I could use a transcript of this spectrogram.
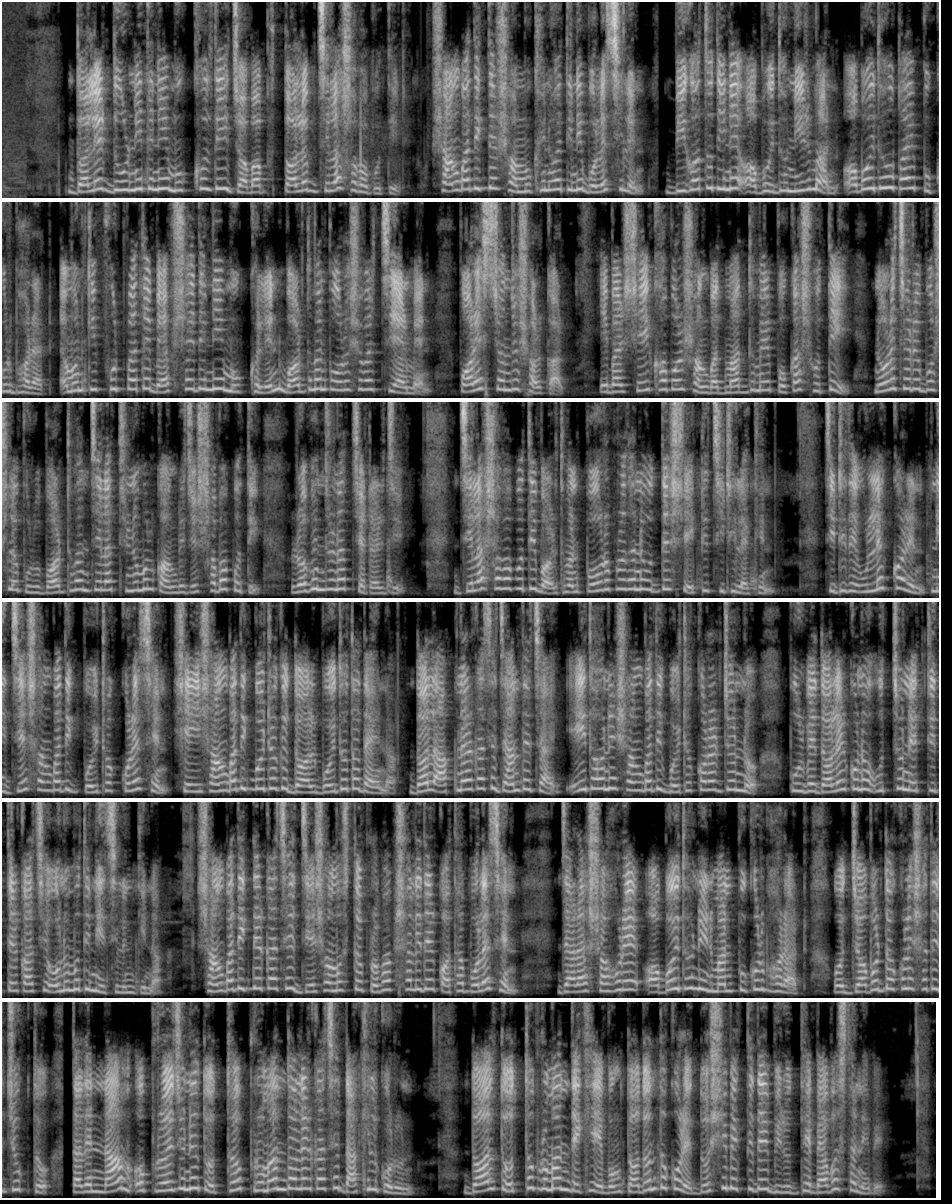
দলের দুর্নীতি নিয়ে মুখ খুলতেই জবাব তলব জেলা সভাপতির। সাংবাদিকদের সম্মুখীন হয়ে তিনি বলেছিলেন, বিগত দিনে অবৈধ নির্মাণ, অবৈধ উপায়ে পুকুর ভরাট, এমনকি ফুটপাতে ব্যবসায়ীদের নিয়ে মুখ খোলেন বর্ধমান পৌরসভার চেয়ারম্যান পরেশচন্দ্র সরকার। এবার সেই খবর সংবাদ মাধ্যমের প্রকাশ হতেই নড়েচড়ে বসল পূর্ব বর্ধমান জেলা তৃণমূল কংগ্রেসের সভাপতি রবীন্দ্রনাথ চ্যাটার্জি। জেলা সভাপতি বর্ধমান পৌর প্রধানের উদ্দেশ্যে একটি চিঠি লেখেন চিঠিতে উল্লেখ করেন, আপনি যে সাংবাদিক বৈঠক করেছেন, সেই সাংবাদিক বৈঠকে দল বৈধতা দেয় না। দল আপনার কাছে জানতে চায়, এই ধরনের সাংবাদিক বৈঠক করার জন্য পূর্বে দলের কোনো উচ্চ নেতৃত্বের কাছে অনুমতি নিয়েছিলেন কিনা সাংবাদিকদের কাছে যে সমস্ত প্রভাবশালীদের কথা বলেছেন, যারা শহরে অবৈধ নির্মাণ পুকুর ভরাট ও জবরদখলের সাথে যুক্ত, তাদের নাম ও প্রয়োজনীয় তথ্য প্রমাণ দলের কাছে দাখিল করুন। দল তথ্য প্রমাণ দেখে এবং তদন্ত করে দোষী ব্যক্তিদের বিরুদ্ধে ব্যবস্থা নেবে।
